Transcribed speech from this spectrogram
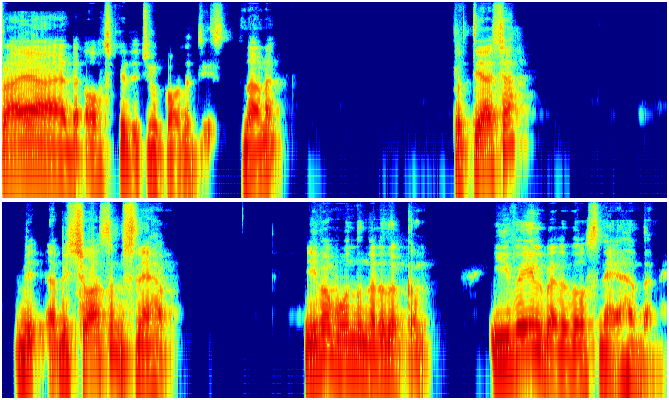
triad of spiritual qualities ഇതാണ് പ്രത്യാശ വിശ്വാസം സ്നേഹം. ഇവ മൂന്നും നിലനിൽക്കും. ഇവയിൽ വലുതോ സ്നേഹം തന്നെ.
